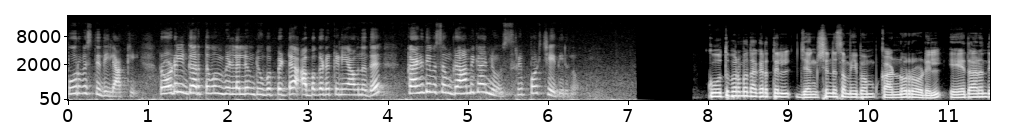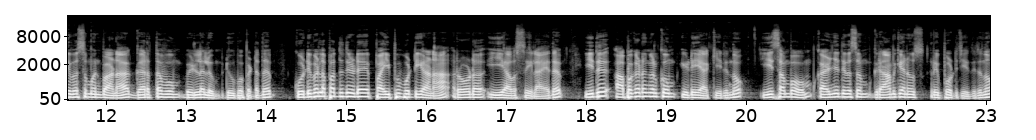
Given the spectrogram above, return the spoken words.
പൂർവസ്ഥിതിയിലാക്കി. റോഡിൽ ഗർത്തവും വിള്ളലും രൂപപ്പെട്ട് അപകടക്കിണിയാവുന്നത് കഴിഞ്ഞ ദിവസം ഗ്രാമിക ന്യൂസ് റിപ്പോർട്ട് ചെയ്തിരുന്നു. കൂത്തുപറമ്പ് നഗരത്തിൽ ജംഗ്ഷന് സമീപം കണ്ണൂർ റോഡിൽ ഏതാനും ദിവസം മുൻപാണ് ഗർത്തവും വിള്ളലും രൂപപ്പെട്ടത്. കുടിവെള്ള പദ്ധതിയുടെ പൈപ്പ് പൊട്ടിയാണ് റോഡ് ഈ അവസ്ഥയിലായത്. ഇത് അപകടങ്ങൾക്കും ഇടയാക്കിയിരുന്നു. ഈ സംഭവം കഴിഞ്ഞ ദിവസം ഗ്രാമിക ന്യൂസ് റിപ്പോർട്ട് ചെയ്തിരുന്നു.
